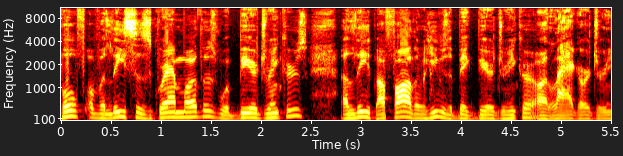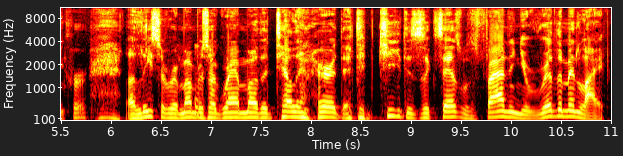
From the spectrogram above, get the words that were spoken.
Both of Alisa's grandmothers were beer drinkers. Alisa, my father, he was a big beer drinker or lager drinker. Alisa remembers her grandmother telling her that the key to success was finding your rhythm in life.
